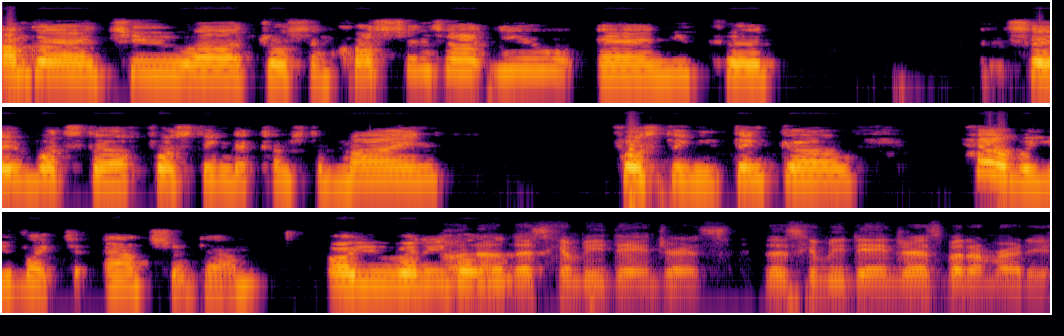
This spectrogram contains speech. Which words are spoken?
I'm going to uh, throw some questions at you, and you could say what's the first thing that comes to mind, first thing you think of, however you'd like to answer them. Are you ready, Oh Holden? no, this can be dangerous. This can be dangerous, but I'm ready.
